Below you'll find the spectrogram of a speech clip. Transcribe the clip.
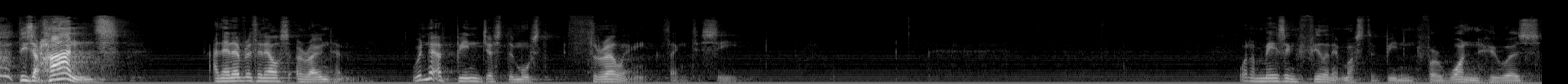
These are hands! And then everything else around him wouldn't it have been just the most thrilling thing to see? What amazing feeling it must have been for one who was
